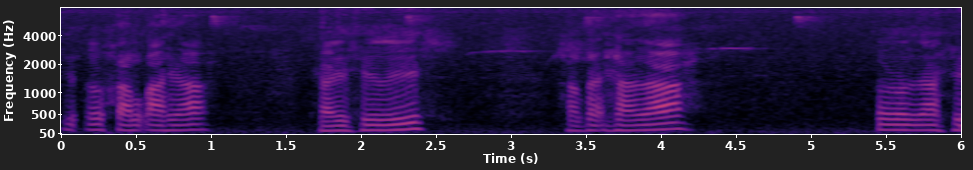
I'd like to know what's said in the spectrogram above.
Itu sampahnya dari sini sampai sana turun lagi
